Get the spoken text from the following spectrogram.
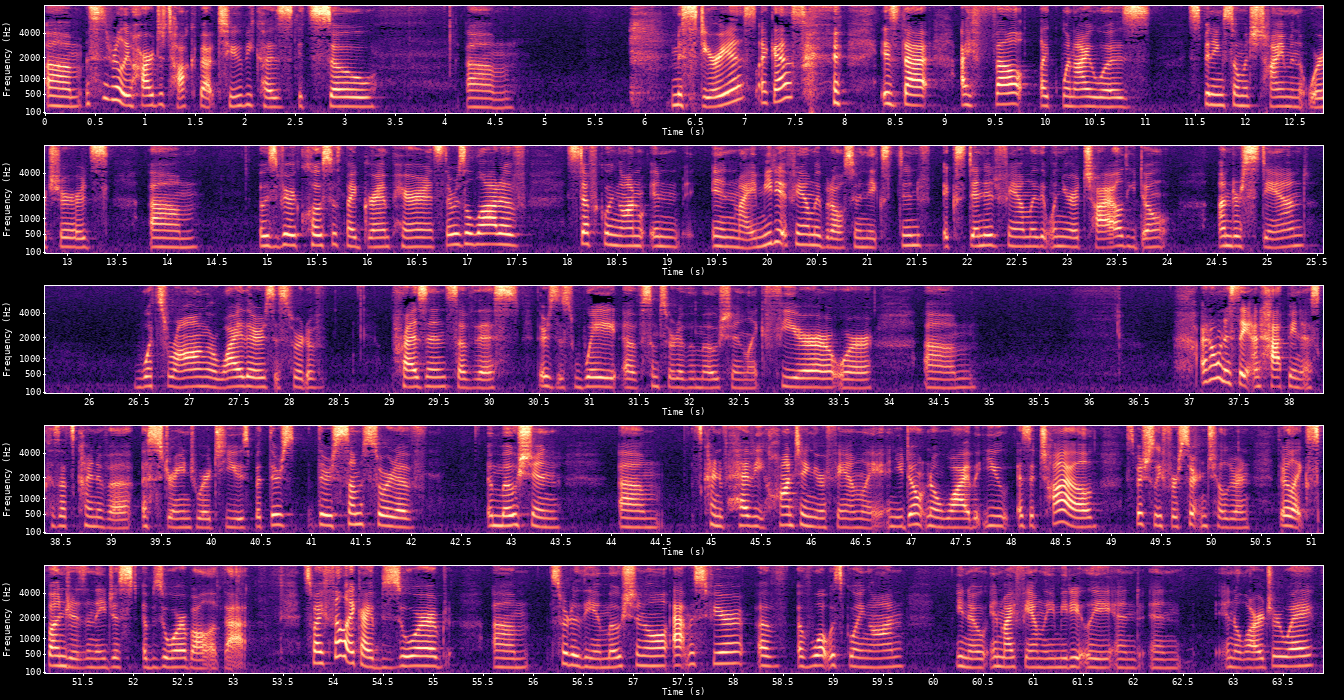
um, this is really hard to talk about too because it's so um, mysterious, I guess, is that I felt like when I was spending so much time in the orchards, um, I was very close with my grandparents. There was a lot of stuff going on in in my immediate family, but also in the extend, extended family, that when you're a child, you don't understand what's wrong or why there's this sort of presence of this, there's this weight of some sort of emotion like fear or, um, I don't want to say unhappiness because that's kind of a, a, strange word to use, but there's, there's some sort of emotion um, kind of heavy haunting your family and you don't know why but you as a child especially for certain children, they're like sponges and they just absorb all of that. So I felt like I absorbed um, sort of the emotional atmosphere of, of what was going on, you know, in my family immediately and, and in a larger way.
